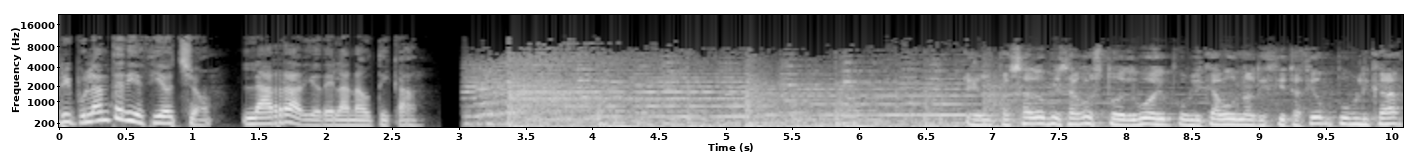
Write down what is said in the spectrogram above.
Tripulante 18, la radio de la náutica. El pasado mes de agosto el BOE publicaba una licitación pública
